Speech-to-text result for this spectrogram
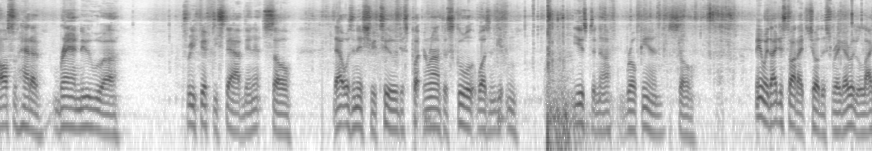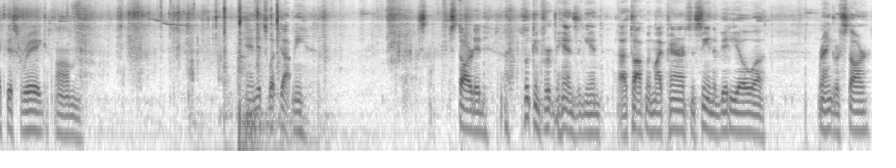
also had a brand new uh, 350 stabbed in it, so that was an issue too. Just putting around to school, it wasn't getting used enough, broke in. So, anyways, I just thought I'd show this rig. I really like this rig, um, and it's what got me started looking for vans again. Uh, talking with my parents and seeing the video uh, Wrangler Star.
